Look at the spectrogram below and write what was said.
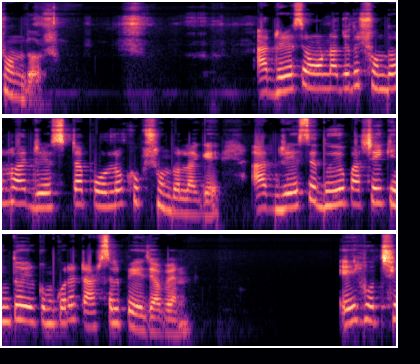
সুন্দর। আর ড্রেসের ওড়না যদি সুন্দর হয়, ড্রেসটা পরলেও খুব সুন্দর লাগে। আর ড্রেসের দুইও পাশেই কিন্তু এরকম করে টার্সেল পেয়ে যাবেন। এই হচ্ছে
